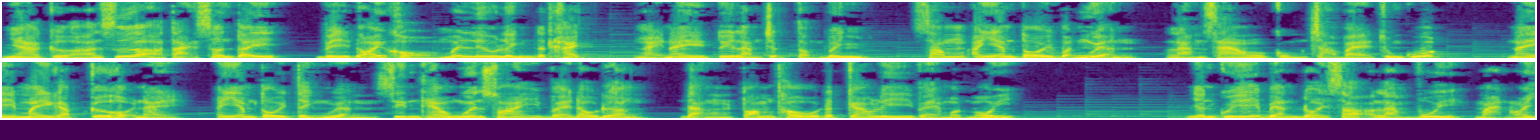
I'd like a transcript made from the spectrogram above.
nhà cửa xưa ở tại sơn tây, vì đói khổ mới lưu linh đất khách. Ngày nay tuy làm chức tổng binh, song anh em tôi vẫn nguyện làm sao cùng trở về trung quốc. Nay may gặp cơ hội này anh em tôi tình nguyện xin theo nguyên soái về đầu đường, đặng tóm thâu đất cao ly về một mối. Nhân quý bèn đổi sợ làm vui mà nói,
